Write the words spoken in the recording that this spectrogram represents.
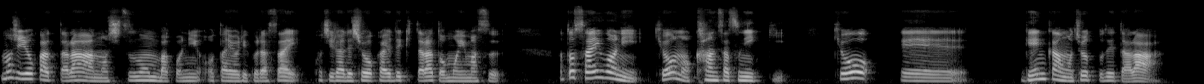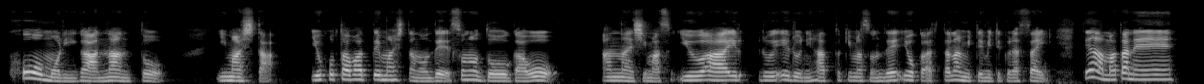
もしよかったら、あの、質問箱にお便りください。こちらで紹介できたらと思います。あと最後に、今日の観察日記。今日、えー、玄関をちょっと出たら、コウモリがなんといました。横たわってましたので、その動画を案内します。URL に貼っときますので、よかったら見てみてください。ではまたね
